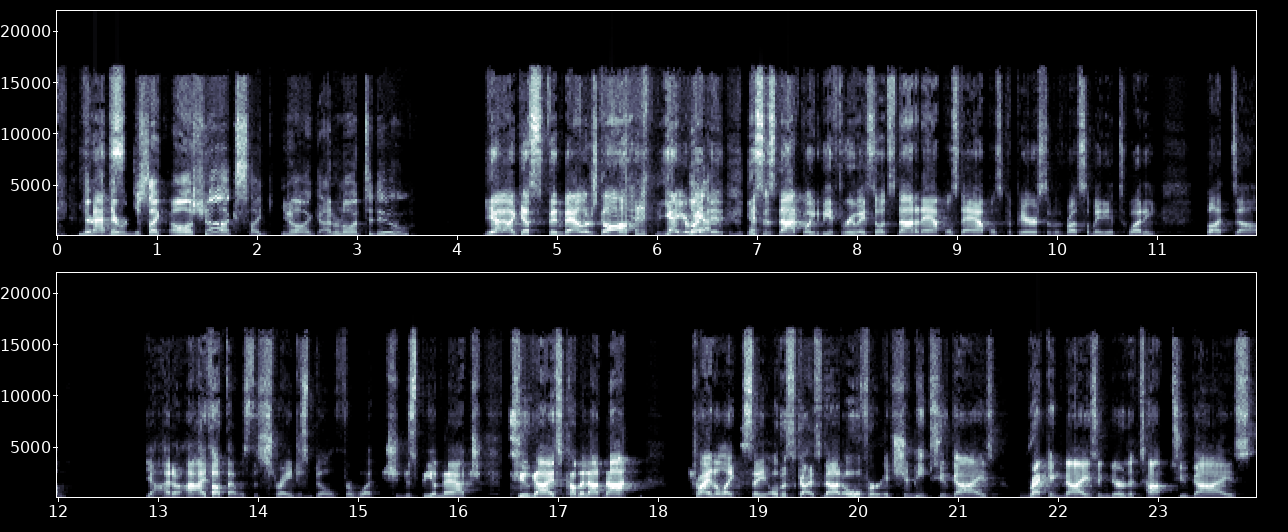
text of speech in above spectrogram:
yes. they were just like, oh shucks, like you know I, I, don't know what to do. Yeah, I guess Finn Balor's gone. yeah, you're yeah. right. This is not going to be a three way, so it's not an apples to apples comparison with WrestleMania 20. But um, yeah, I don't. I thought that was the strangest build for what should just be a match. Two guys coming out, not trying to like say, oh, this guy's not over. It should be two guys recognizing they're the top two guys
